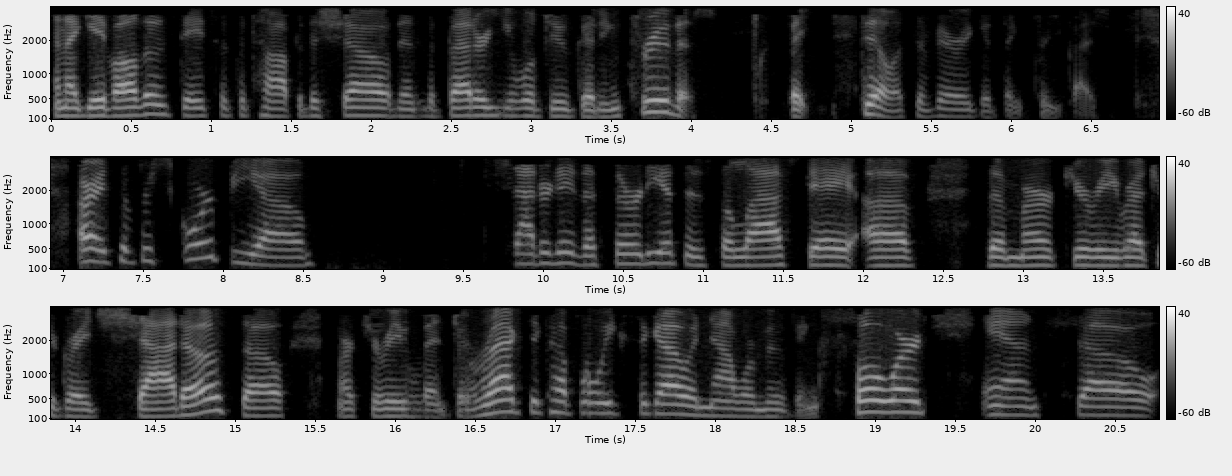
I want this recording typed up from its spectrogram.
and I gave all those dates at the top of the show, then the better you will do getting through this. But still, it's a very good thing for you guys. All right, so for Scorpio, Saturday the 30th is the last day of the Mercury retrograde shadow. So Mercury went direct a couple weeks ago, and now we're moving forward. And so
